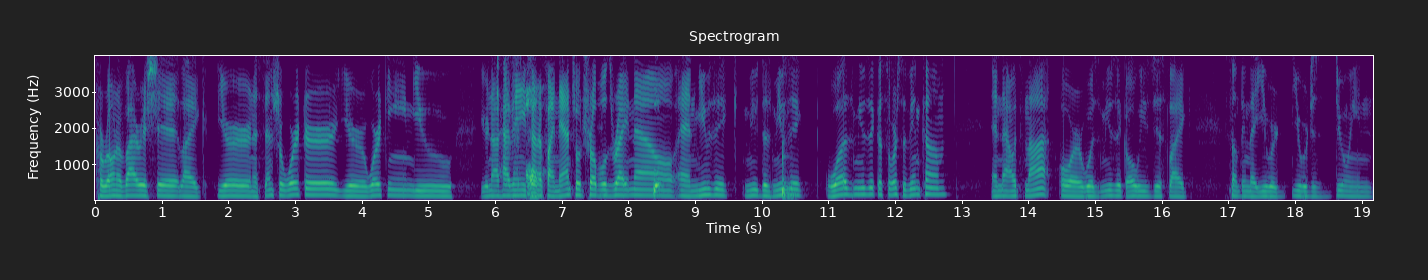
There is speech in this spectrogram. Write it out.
coronavirus shit like you're an essential worker, you're working, you you're not having any kind Oh. of financial troubles right now, and music mu- does music was music a source of income? And now it's not or was music always just like something that you were you were just doing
